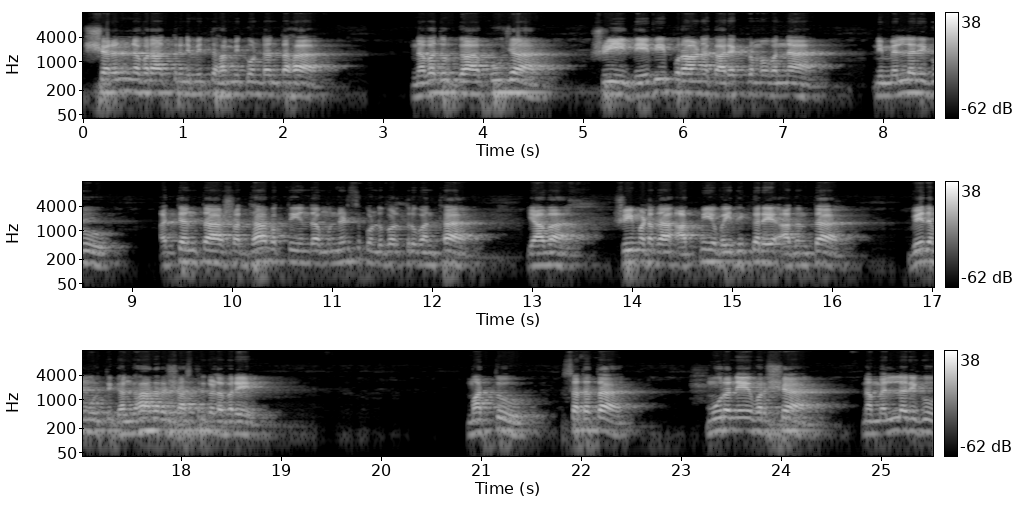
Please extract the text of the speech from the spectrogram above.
ಶರನ್ನವರಾತ್ರಿ ನಿಮಿತ್ತ ಹಮ್ಮಿಕೊಂಡಂತಹ ನವದುರ್ಗಾ ಪೂಜಾ ಶ್ರೀ ದೇವಿ ಪುರಾಣ ಕಾರ್ಯಕ್ರಮವನ್ನು ನಿಮ್ಮೆಲ್ಲರಿಗೂ ಅತ್ಯಂತ ಶ್ರದ್ಧಾಭಕ್ತಿಯಿಂದ ಮುನ್ನಡೆಸಿಕೊಂಡು ಬರುತ್ತಿರುವಂಥ ಯಾವ ಶ್ರೀಮಠದ ಆತ್ಮೀಯ ವೈದಿಕರೇ ಆದಂಥ ವೇದಮೂರ್ತಿ ಗಂಗಾಧರ ಶಾಸ್ತ್ರಿಗಳವರೇ ಮತ್ತು ಸತತ ಮೂರನೇ ವರ್ಷ ನಮ್ಮೆಲ್ಲರಿಗೂ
